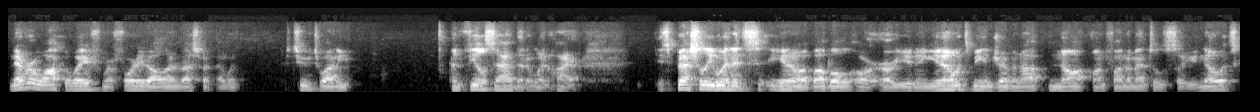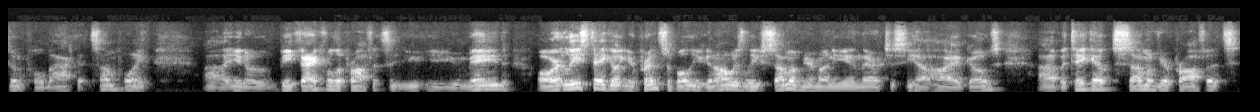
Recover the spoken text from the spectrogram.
never walk away from a $40 investment that went to 220 and feel sad that it went higher. Especially when it's you know a bubble or, or you know you know it's being driven up not on fundamentals so you know it's going to pull back at some point uh, you know, be thankful the profits that you you made, or at least take out your principal. You can always leave some of your money in there to see how high it goes, uh, but take out some of your profits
